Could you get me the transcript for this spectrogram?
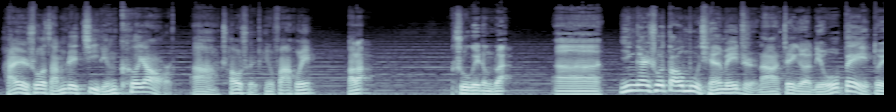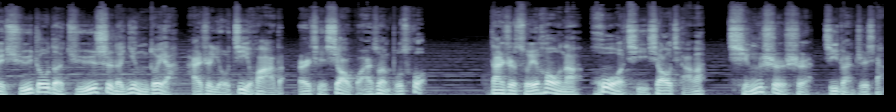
还是说咱们这纪灵嗑药了啊？超水平发挥好了。书归正传，呃，应该说到目前为止呢，这个刘备对徐州的局势的应对啊，还是有计划的，而且效果还算不错。但是随后呢，祸起萧墙啊，情势是急转直下。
